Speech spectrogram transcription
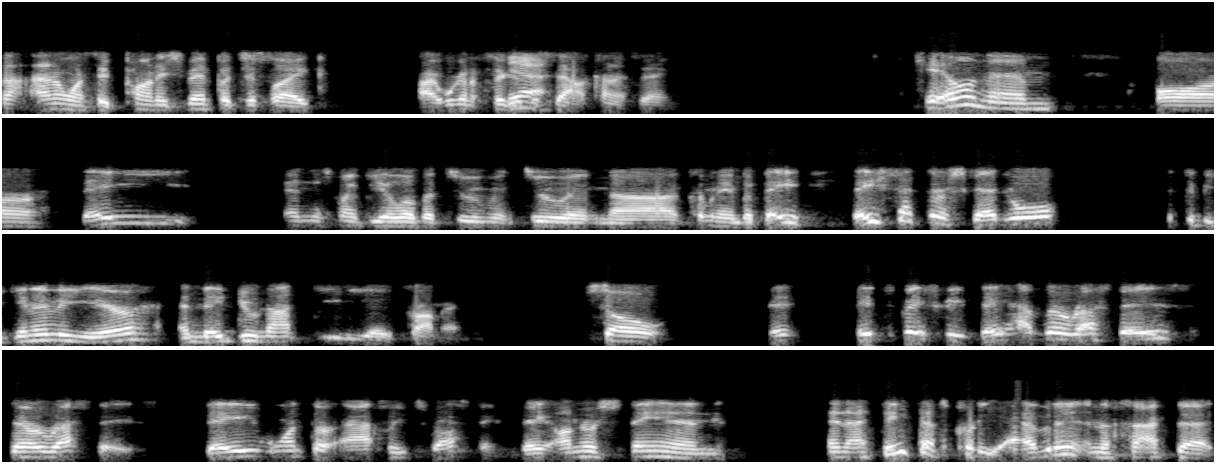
I don't want to say punishment, but just like all right, we're gonna figure yeah. this out kind of thing. Cael and them are they, and this might be a little bit too too in uh, coming in, but they they set their schedule at the beginning of the year and they do not deviate from it. So it it's basically they have their rest days, their rest days. They want their athletes resting. They understand, and I think that's pretty evident in the fact that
